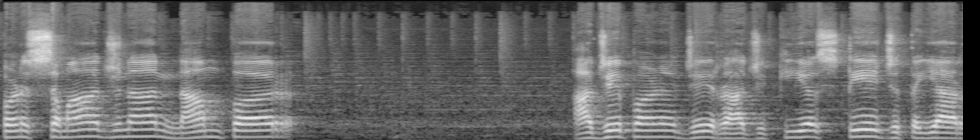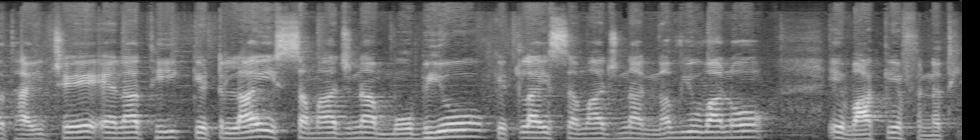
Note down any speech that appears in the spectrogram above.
પણ સમાજના નામ પર આજે પણ જે રાજકીય સ્ટેજ તૈયાર થાય છે, એનાથી કેટલાય સમાજના મોભીઓ, કેટલાય સમાજના નવયુવાનો એ વાકેફ નથી.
